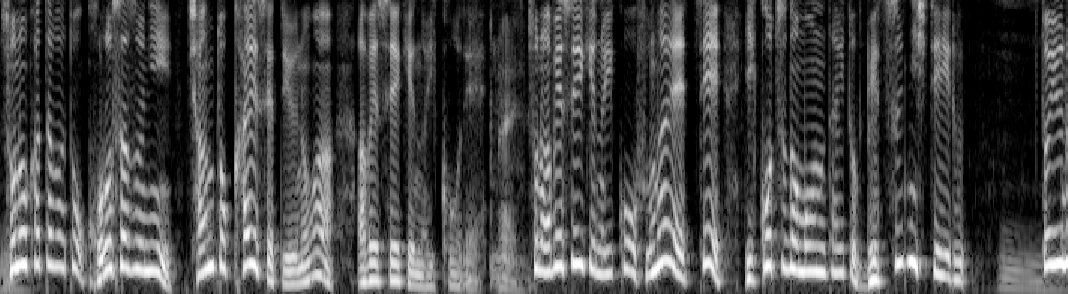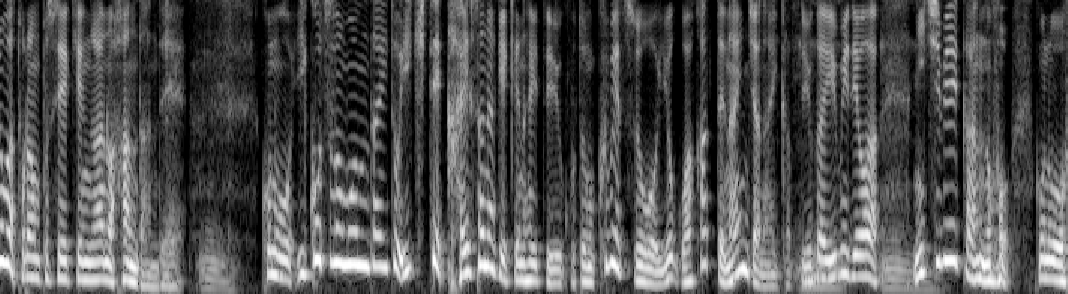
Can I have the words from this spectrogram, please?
その方々を殺さずにちゃんと返せというのが安倍政権の意向ではい。その安倍政権の意向を踏まえて遺骨の問題と別にしている。というのがトランプ政権側の判断で。この遺骨の問題と生きて返さなきゃいけないということの区別をよく分かってないんじゃないかというかいう意味では日米間のこの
